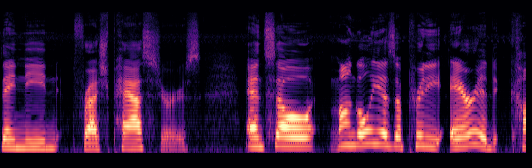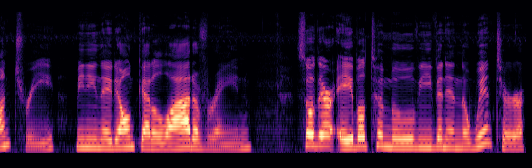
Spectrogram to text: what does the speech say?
they need fresh pastures. And so Mongolia is a pretty arid country, meaning they don't get a lot of rain. So they're able to move even in the winter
